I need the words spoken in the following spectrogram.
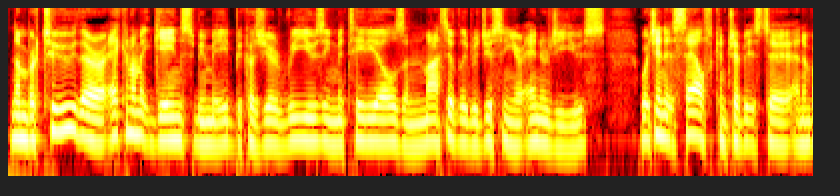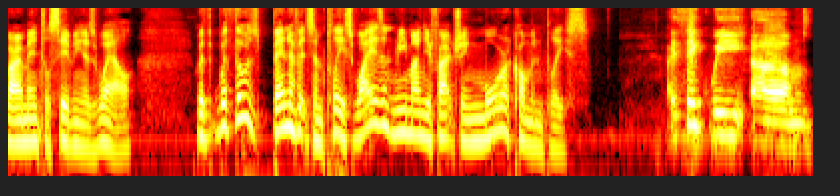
Number two, there are economic gains to be made because you're reusing materials and massively reducing your energy use which in itself contributes to an environmental saving as well. With with those benefits in place, why isn't remanufacturing more commonplace? I think we. Um,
